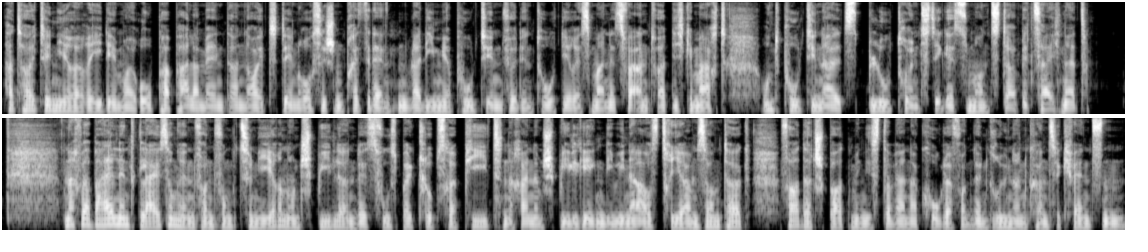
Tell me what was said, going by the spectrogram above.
hat heute in ihrer Rede im Europaparlament erneut den russischen Präsidenten Wladimir Putin für den Tod ihres Mannes verantwortlich gemacht und Putin als blutrünstiges Monster bezeichnet bezeichnet. Nach verbalen Entgleisungen von Funktionären und Spielern des Fußballclubs Rapid nach einem Spiel gegen die Wiener Austria am Sonntag fordert Sportminister Werner Kogler von den Grünen Konsequenzen.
